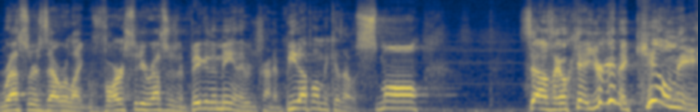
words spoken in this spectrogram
wrestlers that were like varsity wrestlers and bigger than me, and they were trying to beat up on me because I was small, so I was like, okay, you're gonna kill me,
